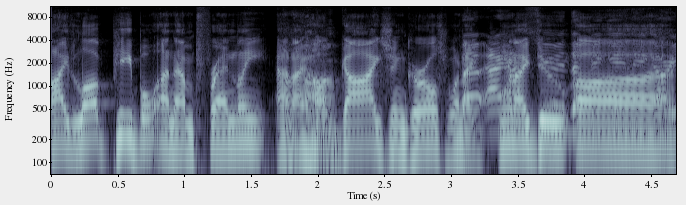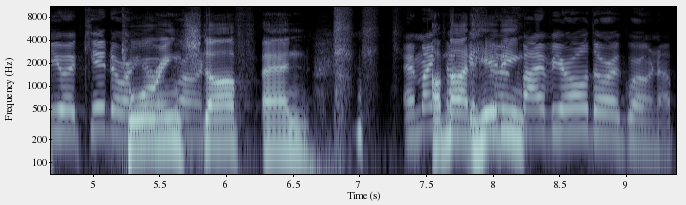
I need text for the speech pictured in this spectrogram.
I love people and I'm friendly and I Uh-huh. hug guys and girls when But I when I asked do in the beginning, uh are you a kid or are you a touring stuff and Am I I'm not hitting- to a five-year-old or a grown-up?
